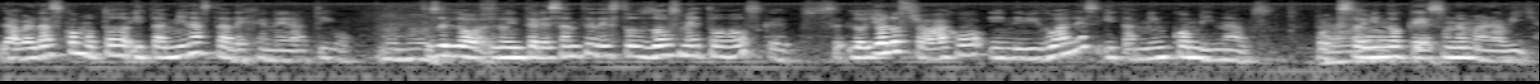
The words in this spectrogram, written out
la verdad es como todo, y también hasta degenerativo. Entonces, lo, lo, interesante de estos dos métodos, que pues, lo, yo los trabajo individuales y también combinados, porque estoy viendo que ah, es una maravilla.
